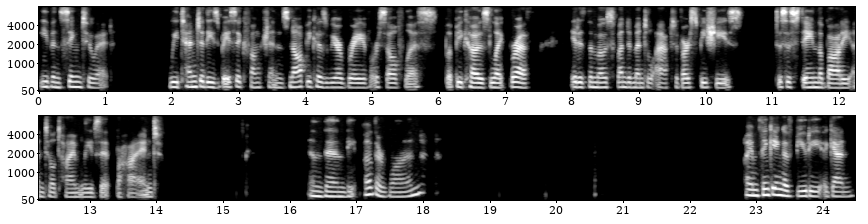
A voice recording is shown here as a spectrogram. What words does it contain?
even sing to it. We tend to these basic functions not because we are brave or selfless, but because, like breath, it is the most fundamental act of our species to sustain the body until time leaves it behind. And then the other one I am thinking of beauty again,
